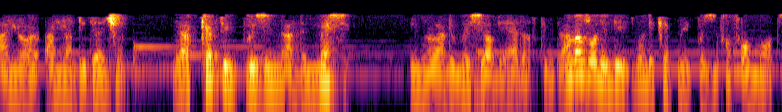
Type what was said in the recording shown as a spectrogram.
and your and your detention. They are kept in prison at the mercy, you know, at the mercy of the head of state. And that's what they did when they kept me in prison for four months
